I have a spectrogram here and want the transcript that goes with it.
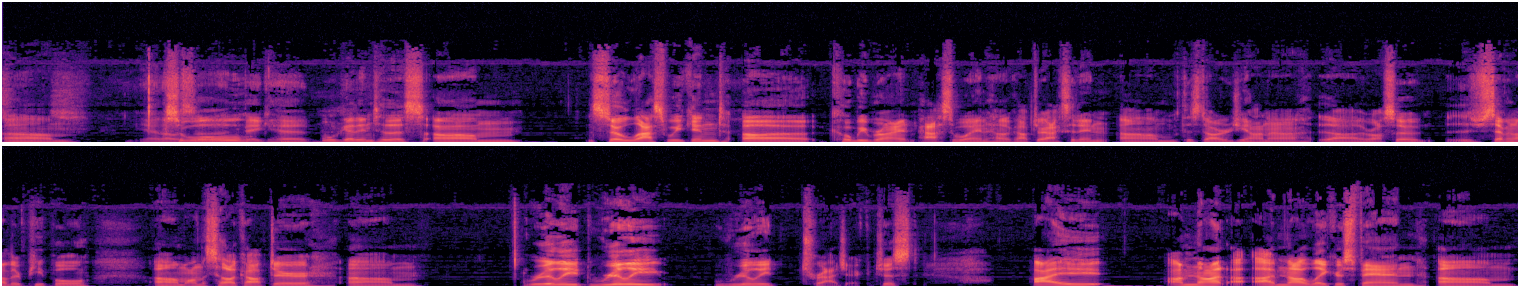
Um. Yeah, that So was we'll- a big hit. we'll get into this. Um, so last weekend, uh, Kobe Bryant passed away in a helicopter accident um, with his daughter Gianna. Uh, there were also there's seven other people um, on this helicopter. Um, really, really, really tragic. Just I, I'm not I'm not a Lakers fan. Um,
